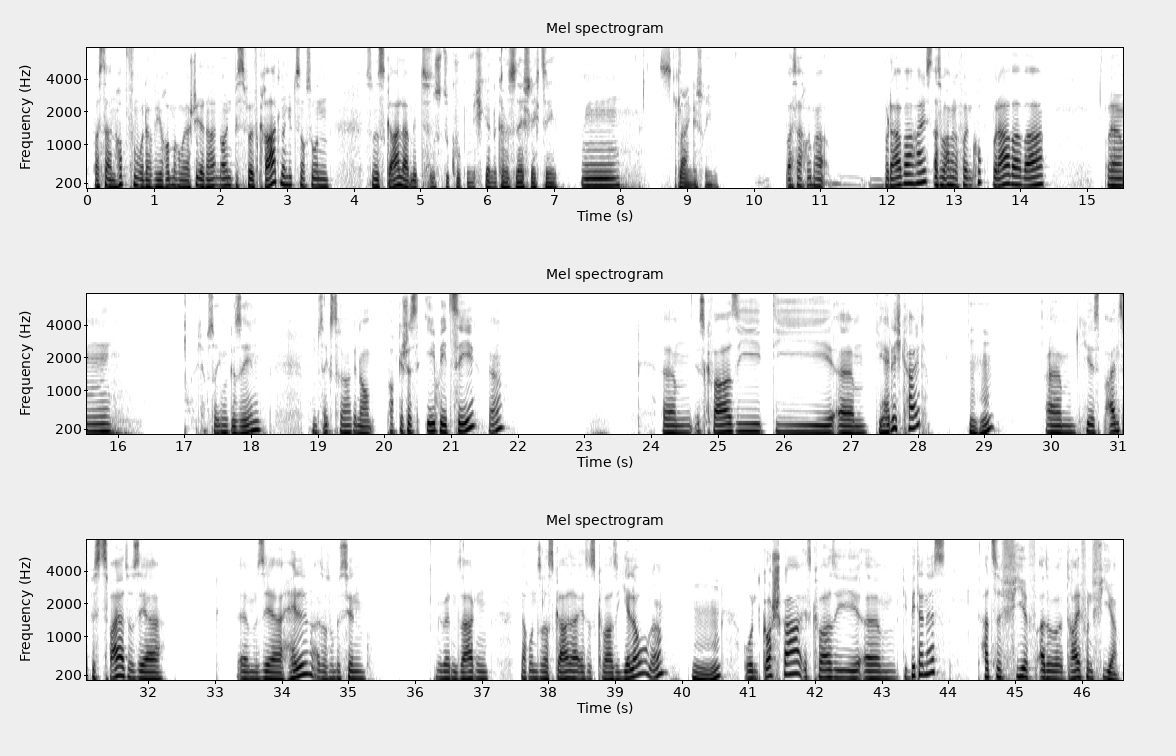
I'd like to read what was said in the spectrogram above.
was da an Hopfen oder wie auch immer, da steht ja da 9 bis 12 Grad und dann gibt es noch so, ein, so eine Skala mit, Musst du gucken. Ich kann, kann es sehr schlecht sehen. mm, Das ist klein geschrieben. was auch immer Brava heißt. Also haben wir noch vorhin geguckt. Brava war ähm, ich habe es doch irgendwo gesehen. Wir haben es extra, genau, praktisches EBC, ja. Ähm, ist quasi die, ähm, die Helligkeit. Mhm. Ähm, hier ist 1 bis 2, also sehr, ähm, sehr hell, also so ein bisschen, wir würden sagen, nach unserer Skala ist es quasi Yellow. Ne? Mhm. Und Goschka ist quasi ähm, die Bitterness, hat sie vier, also drei von vier.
